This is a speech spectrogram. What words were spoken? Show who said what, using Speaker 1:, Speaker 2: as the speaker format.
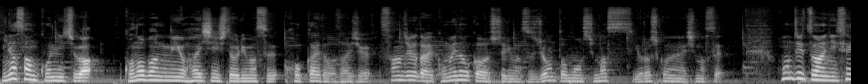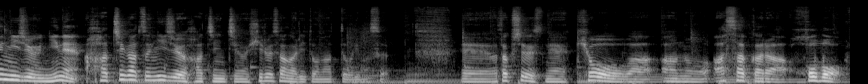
Speaker 1: 皆さんこんにちは。この番組を配信しております北海道在住30代米農家をしておりますジョンと申します。よろしくお願いします。本日は2022年8月28日の昼下がりとなっております。えー、私ですね今日はあの朝からほぼ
